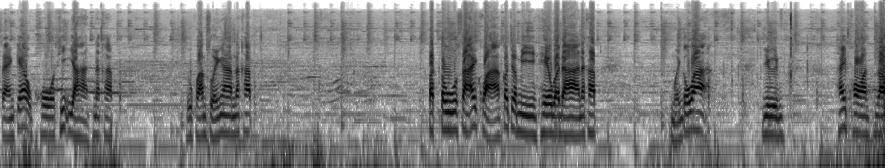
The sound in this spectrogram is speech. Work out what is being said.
แสงแก้วโพธิญาณนะครับ ดูความสวยงามนะครับ ประตูซ้ายขวาก็จะมีเทวดานะครับ เหมือนกับว่ายืนให้พรเรา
